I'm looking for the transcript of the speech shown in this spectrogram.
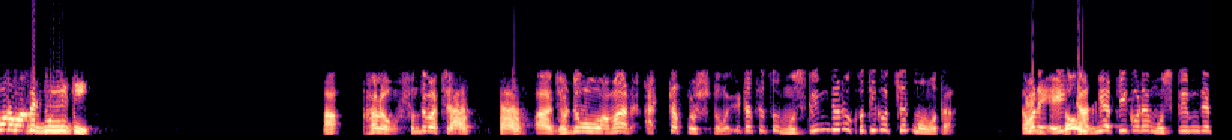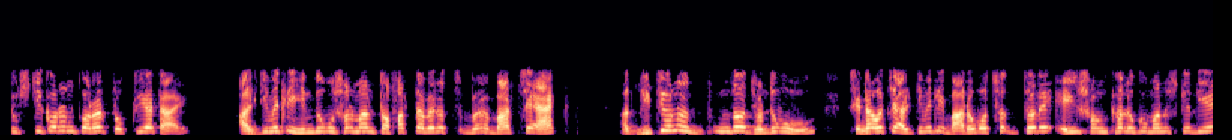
বড় মাপের দুর্নীতি। হ্যালো শুনতে পাচ্ছেন? হ্যাঁ হ্যাঁ। আহ, ঝন্টু বাবু, আমার একটা প্রশ্ন এটাতে তো মুসলিমদেরও ক্ষতি করছেন মমতা। মানে এই জালিয়াতি করে মুসলিমদের তুষ্টিকরণ করার প্রক্রিয়াটায় আলটিমেটলি হিন্দু মুসলমান তফাতটা বেরোচ্ছে বাড়ছে এক। আর দ্বিতীয় ঝন্টুবাবু সেটা হচ্ছে আলটিমেটলি বারো বছর ধরে এই সংখ্যালঘু মানুষকে দিয়ে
